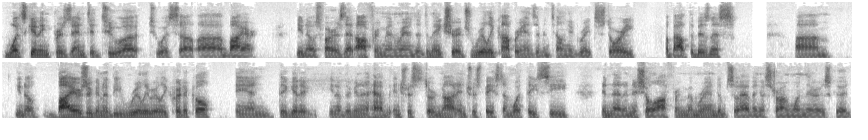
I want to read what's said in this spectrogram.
what's getting presented to a to a, uh, a buyer. You know, as far as that offering memorandum, to make sure it's really comprehensive and telling a great story about the business. Um, you know, buyers are going to be really, really critical, and they get it. You know, they're going to have interest or not interest based on what they see in that initial offering memorandum. So having a strong one there is good.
